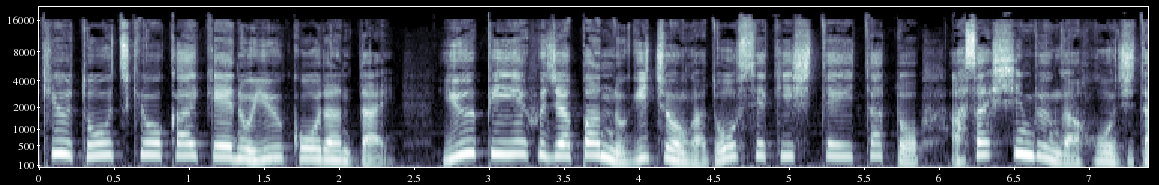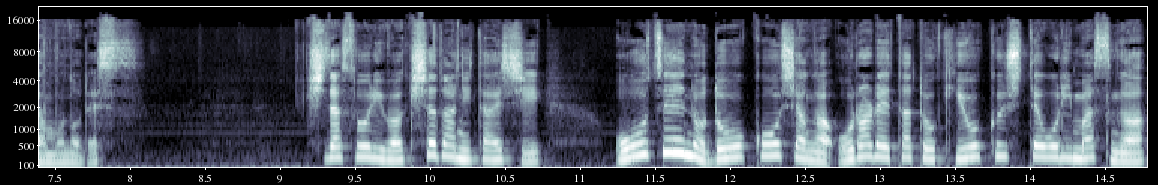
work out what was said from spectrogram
旧統一教会系の友好団体 UPF ジャパンの議長が同席していたと朝日新聞が報じたものです。岸田総理は記者団に対し、大勢の同行者がおられたと記憶しておりますが、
